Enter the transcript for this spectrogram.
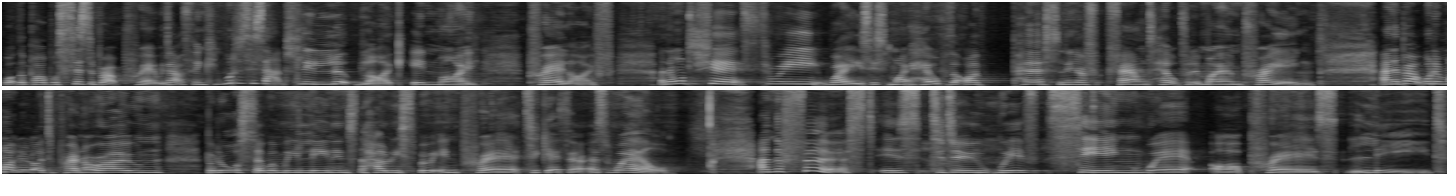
what the Bible says about prayer without thinking, what does this actually look like in my prayer life? And I want to share three ways this might help that I personally have found helpful in my own praying, and about what it might look like to pray on our own, but also when we lean into the Holy Spirit in prayer together as well. And the first is to do with seeing where our prayers lead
